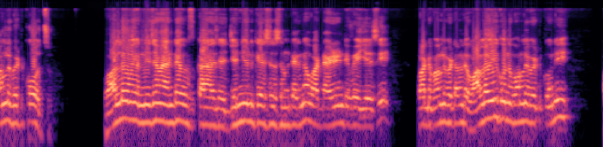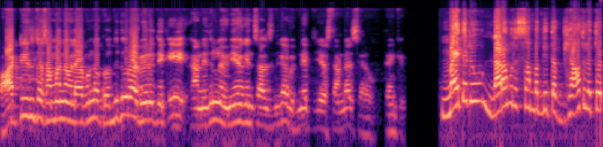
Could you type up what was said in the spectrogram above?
పనులు పెట్టుకోవచ్చు. వాళ్ళు నిజమే అంటే జెన్యున్ కేసెస్ ఉంటే కన్నా వాటిని ఐడెంటిఫై చేసి వాటిని పనులు పెట్టాలంటే వాళ్ళవి కొన్ని పనులు పెట్టుకొని పార్టీలతో సంబంధం లేకుండా ప్రొద్దుటూరు అభివృద్ధికి ఆ నిధులను వినియోగించాల్సిందిగా విజ్ఞప్తి చేస్తాడా సెలవు. థ్యాంక్ యూ మెదడు నరముల సంబంధిత వ్యాధులతో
